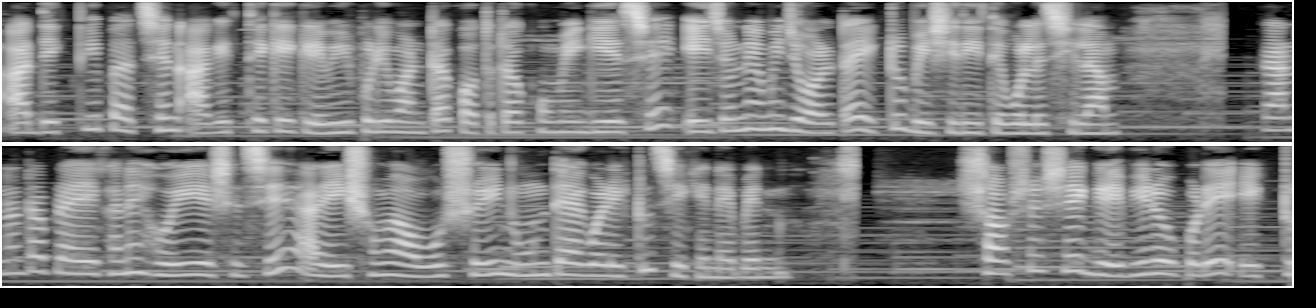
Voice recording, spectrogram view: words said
আর দেখতেই পাচ্ছেন আগের থেকে গ্রেভির পরিমাণটা কতটা কমে গিয়েছে, এই জন্য আমি জলটা একটু বেশি দিতে বলেছিলাম। রান্নাটা প্রায় এখানে হয়ে এসেছে, আর এই সময় অবশ্যই নুনটা একবার একটু চেখে নেবেন। সবশেষে গ্রেভির ওপরে একটু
